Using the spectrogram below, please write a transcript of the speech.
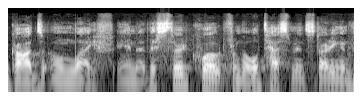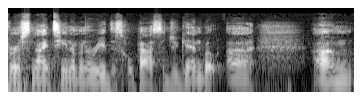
God's own life. And uh, this third quote from the Old Testament, starting in verse 19, I'm going to read this whole passage again, but uh, Um,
